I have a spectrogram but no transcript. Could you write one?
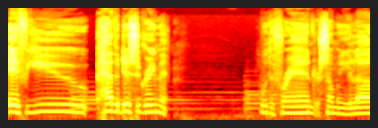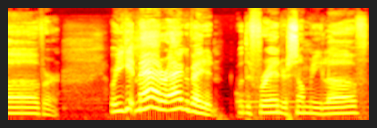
if you have a disagreement with a friend or someone you love, or or you get mad or aggravated with a friend or someone you love,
